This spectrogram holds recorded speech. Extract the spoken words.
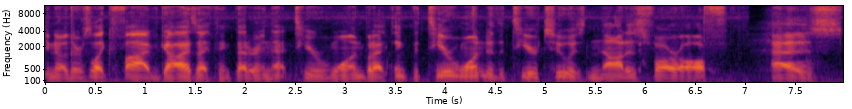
you know, there's like five guys I think that are in that tier one, but I think the tier one to the tier two is not as far off as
